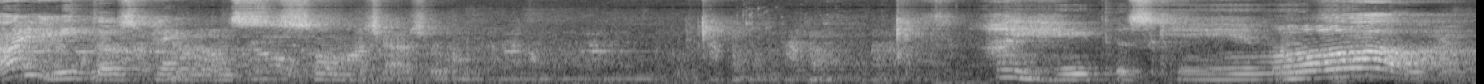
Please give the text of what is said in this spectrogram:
I hate those penguins so much, actually. I hate this game. Oh!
